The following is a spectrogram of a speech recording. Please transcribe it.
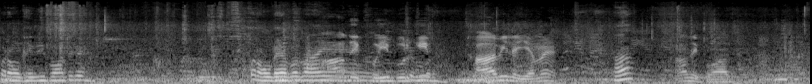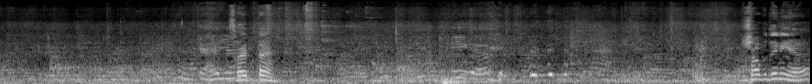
ਪਰੌਂਠੇ ਵੀ ਪਹੁੰਚ ਗਏ। ਪਰੌਂਠਿਆਂ ਪਰ ਬਣਾਏ ਆ ਦੇਖੋ ਜੀ ਬੁਰਕੀ ਖਾ ਵੀ ਲਈ ਆ ਮੈਂ। ਹਾਂ? ਆ ਦੇਖੋ ਆ ਸੈੱਟ ਹੈ। ਸ਼ਬਦ ਨਹੀਂ ਹੈ।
